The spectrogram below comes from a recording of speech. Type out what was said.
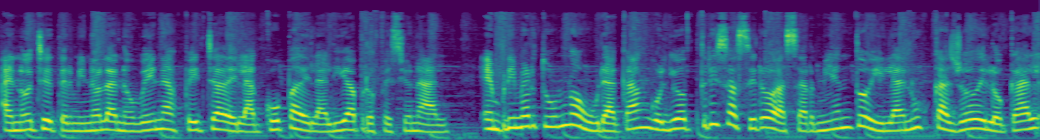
anoche terminó la novena fecha de la Copa de la Liga Profesional. En primer turno, Huracán goleó 3 a 0 a Sarmiento y Lanús cayó de local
